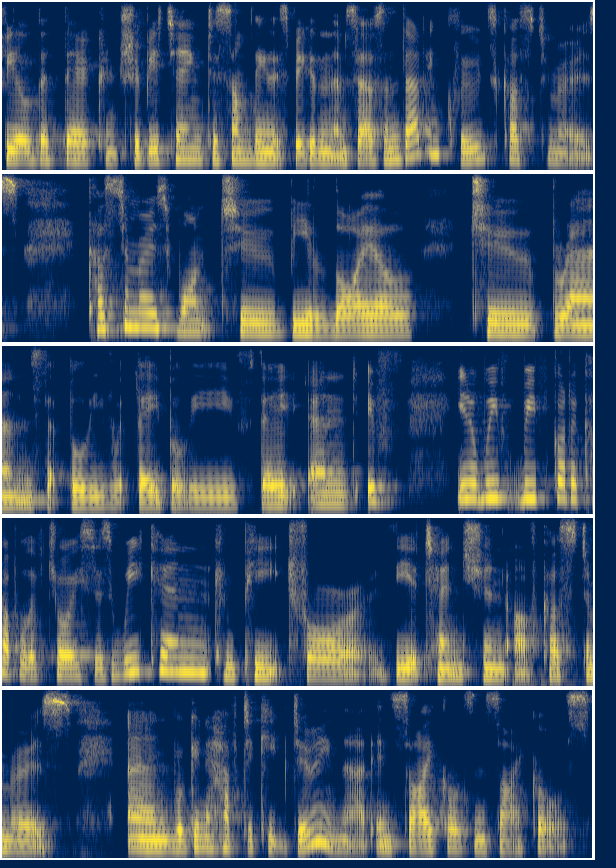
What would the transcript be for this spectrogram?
feel that they're contributing to something that's bigger than themselves, and that includes customers. Customers want to be loyal to brands that believe what they believe. They and if you know we've we've got a couple of choices. We can compete for the attention of customers, and we're going to have to keep doing that in cycles and cycles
